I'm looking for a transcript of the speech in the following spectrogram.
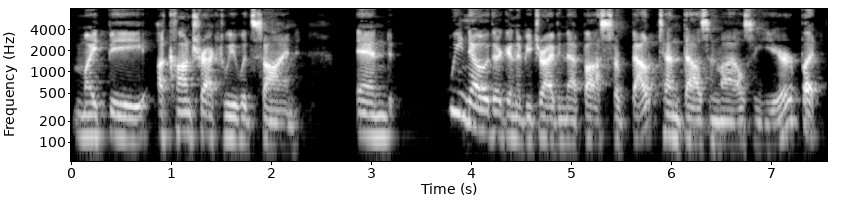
might be a contract we would sign. And we know they're going to be driving that bus about 10,000 miles a year, but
